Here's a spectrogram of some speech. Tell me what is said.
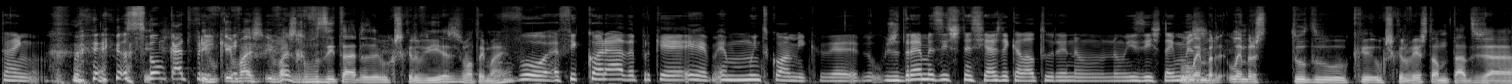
Tenho. eu sou um bocado E, frio. e vais, e vais revisitar o que escrevias, volta e meia? Vou, fico corada porque é, é, é muito cómico. É, os dramas existenciais daquela altura não, não existem. Mas Lembra- Lembras-te tudo o que, o que escreveste ou metade já,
